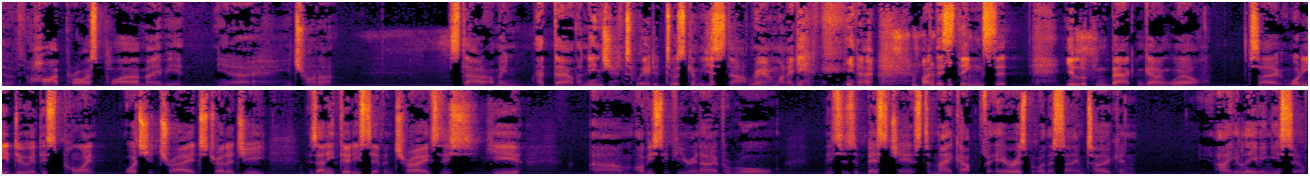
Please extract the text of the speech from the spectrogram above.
of high-price player. Maybe you know you're trying to start. I mean, at Dale the Ninja tweeted to us, "Can we just start round one again?" you know, like there's things that you're looking back and going, "Well." So, what do you do at this point? What's your trade strategy? There's only 37 trades this year. Um, obviously, if you're in overall, this is the best chance to make up for errors. But by the same token, are you leaving yourself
